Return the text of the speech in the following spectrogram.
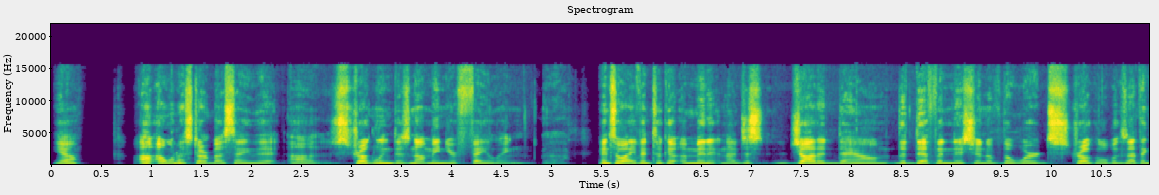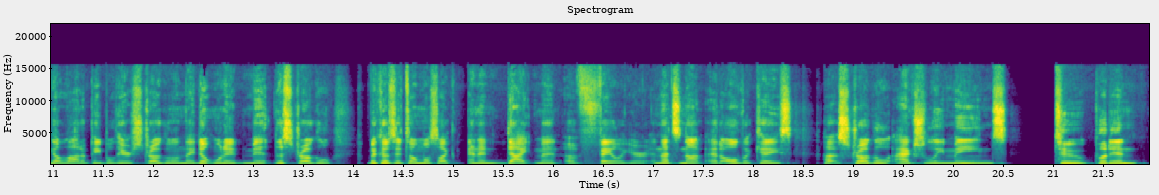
Yeah. I, I want to start by saying that uh, struggling does not mean you're failing. And so I even took a, a, minute and I just jotted down the definition of the word struggle because I think a lot of people hear struggle and they don't want to admit the struggle because it's almost like an indictment of failure. And that's not at all the case. Uh, struggle actually means to put in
